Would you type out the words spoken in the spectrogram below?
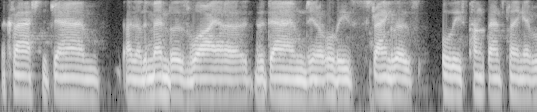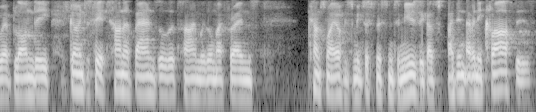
the Clash, the Jam, I know, the Members, Wire, the Damned, you know, all these Stranglers, all these punk bands playing everywhere, Blondie, going to see a ton of bands all the time with all my friends. Come to my office and we just listen to music. I, was, I didn't have any classes.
